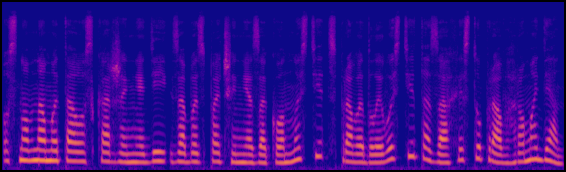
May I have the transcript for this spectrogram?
Основна мета оскарження дій забезпечення законності, справедливості та захисту прав громадян.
